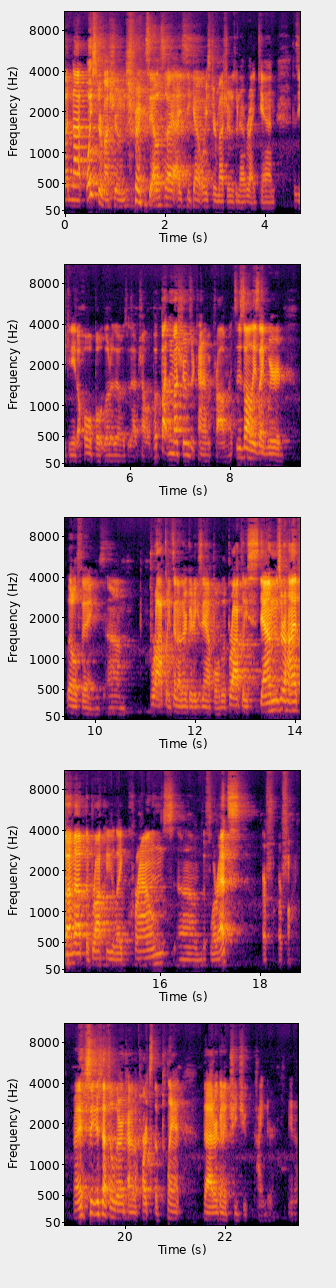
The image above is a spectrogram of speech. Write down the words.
but not oyster mushrooms, for example. So I, I seek out oyster mushrooms whenever I can because you can eat a whole boatload of those without trouble. But button mushrooms are kind of a problem. It's, there's all these like weird little things. Um, broccoli is another good example. The broccoli stems are high FODMAP. The broccoli like crowns, um, the florets are, are fine, right? So you just have to learn kind of the parts of the plant that are going to treat you kinder, you know.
